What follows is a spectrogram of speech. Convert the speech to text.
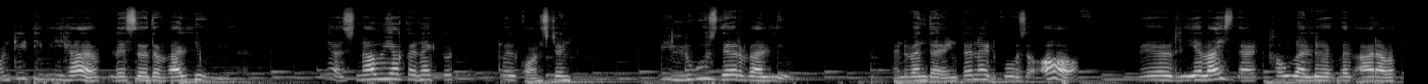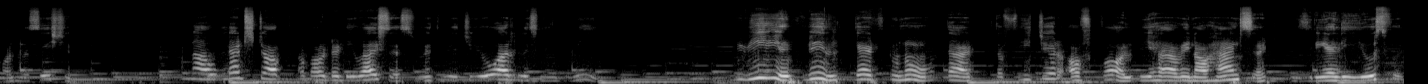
quantity we have, lesser the value we have. Yes, now we are connected to people constantly. We lose their value. And when the internet goes off, we'll realize that how valuable are our conversation. Now let's talk about the devices with which you are listening to me. We will get to know that the feature of call we have in our handset is really useful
